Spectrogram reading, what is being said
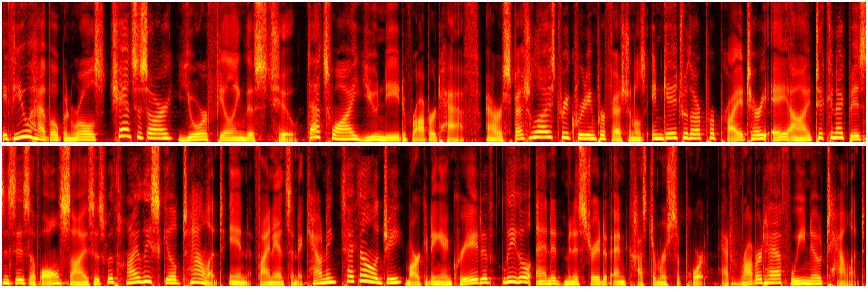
If you have open roles, chances are you're feeling this too. That's why you need Robert Half. Our specialized recruiting professionals engage with our proprietary AI to connect businesses of all sizes with highly skilled talent in finance and accounting, technology, marketing and creative, legal and administrative, and customer support. At Robert Half, we know talent.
